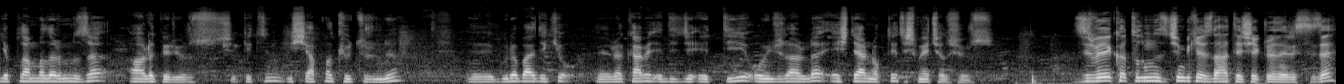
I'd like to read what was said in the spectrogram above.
yapılanmalarımıza ağırlık veriyoruz. Şirketin iş yapma kültürünü e, globaldeki e, rekabet edici ettiği oyuncularla eşdeğer noktaya taşımaya çalışıyoruz. Zirveye katılımınız için bir kez daha teşekkür ederiz size.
